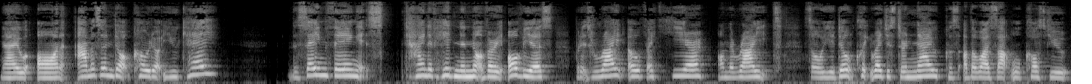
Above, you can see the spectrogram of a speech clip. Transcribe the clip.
Now on amazon.co.uk, the same thing, it's kind of hidden and not very obvious, but it's right over here on the right. So you don't click register now because otherwise that will cost you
